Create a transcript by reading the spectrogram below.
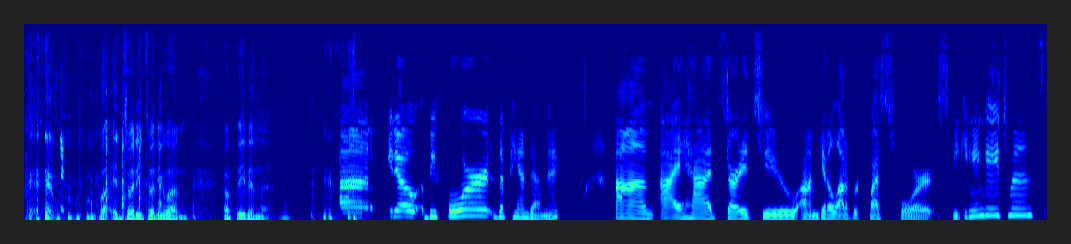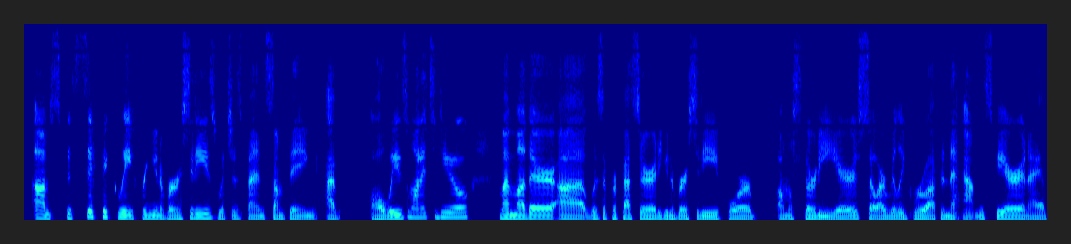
but in 2021. I'm feeling that. um, you know, before the pandemic, um, I had started to um, get a lot of requests for speaking engagements, um, specifically for universities, which has been something I've always wanted to do. My mother uh, was a professor at a university for almost 30 years, so I really grew up in that atmosphere, and I have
